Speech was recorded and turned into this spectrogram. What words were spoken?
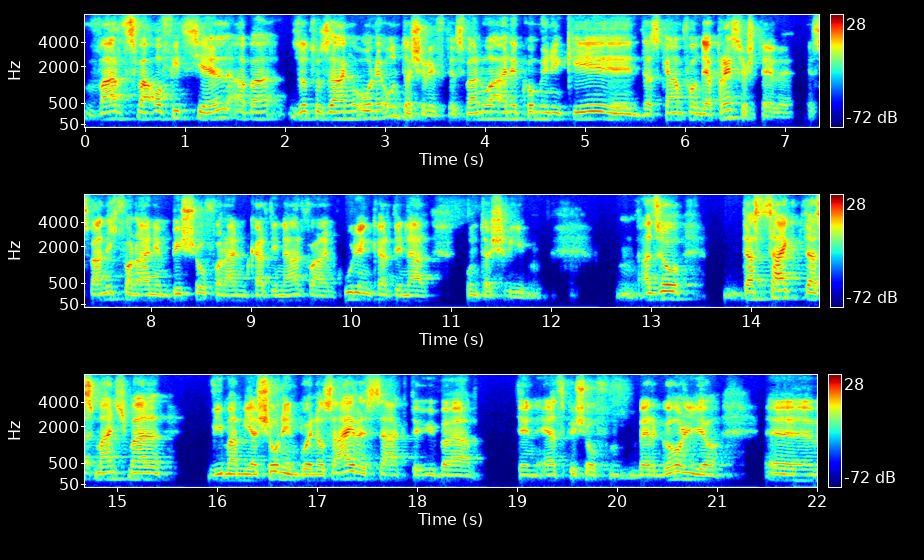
war zwar offiziell, aber sozusagen ohne Unterschrift. Es war nur eine Kommuniqué, das kam von der Pressestelle. Es war nicht von einem Bischof, von einem Kardinal, von einem Kurienkardinal unterschrieben. Also das zeigt, dass manchmal, wie man mir schon in Buenos Aires sagte über den Erzbischof Bergoglio, äh,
